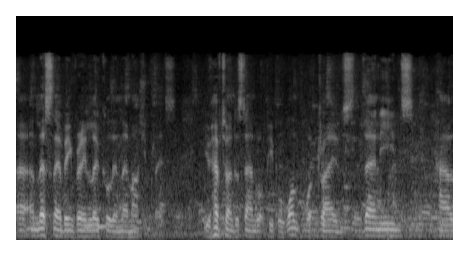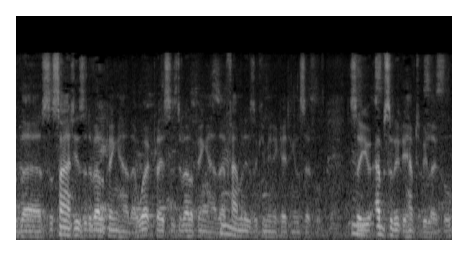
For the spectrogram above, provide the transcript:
uh, unless they're being very local in their marketplace. You have to understand what people want, what drives their needs, how their societies are developing, how their workplace is developing, how their families are communicating, and so forth. So you absolutely have to be local.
